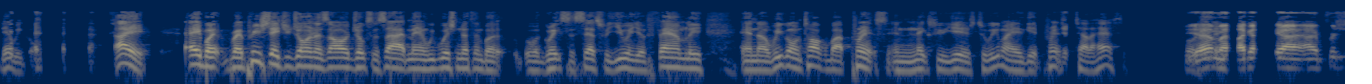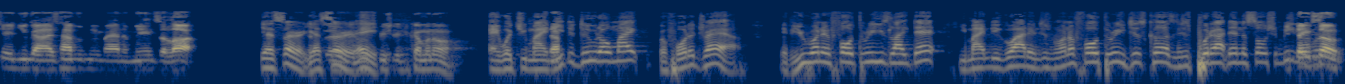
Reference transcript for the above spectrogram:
There we go. hey, hey, but, but appreciate you joining us. All jokes aside, man, we wish nothing but, but great success for you and your family. And uh, we're gonna talk about Prince in the next few years too. We might get Prince to Tallahassee. Yeah, man. Like I, yeah, I appreciate you guys having me, man. It means a lot. Yes, sir. Yes, yes sir. Hey, appreciate you coming on. Hey, what you might yep. need to do though, Mike, before the draft, if you running four threes like that, you might need to go out and just run a four three just cause and just put it out there in the social media. You think so?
